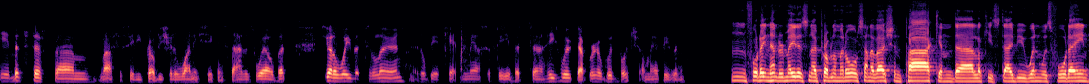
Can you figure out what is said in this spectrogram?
Yeah, a bit stiff. Um, Master said he probably should have won his second start as well, but he's got a wee bit to learn. It'll be a cat and mouse affair, but uh, he's worked up real good, Butch. I'm happy with him. Mm, 1400 metres, no problem at all. Son of Ocean Park, and uh, look, his debut win was 14.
